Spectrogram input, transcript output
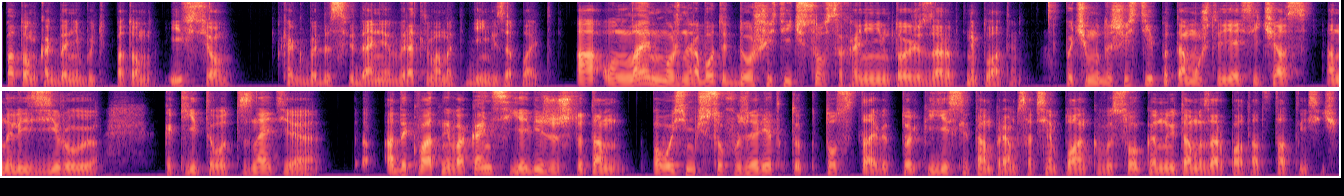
потом когда-нибудь, потом. И все. Как бы до свидания, вряд ли вам это деньги заплатят. А онлайн можно работать до 6 часов с сохранением той же заработной платы. Почему до 6? Потому что я сейчас анализирую какие-то вот, знаете, адекватные вакансии, я вижу, что там по 8 часов уже редко кто ставит, только если там прям совсем планка высокая, ну и там и зарплата от 100 тысяч.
